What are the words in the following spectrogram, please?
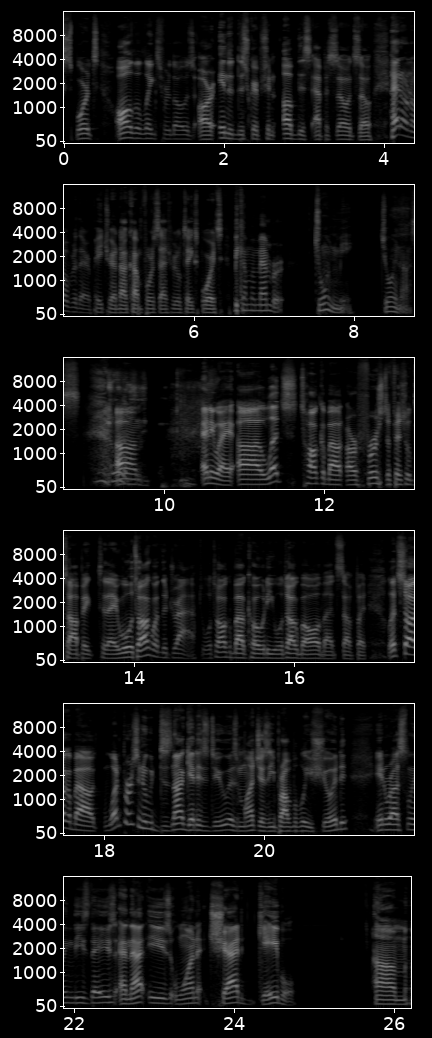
sports. All the links for those are in the description of this episode. So head on over there, patreon.com forward slash real sports. Become a member. Join me join us. Um, anyway, uh, let's talk about our first official topic today. We'll talk about the draft. We'll talk about Cody. We'll talk about all that stuff. But let's talk about one person who does not get his due as much as he probably should in wrestling these days, and that is one Chad Gable. Um,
